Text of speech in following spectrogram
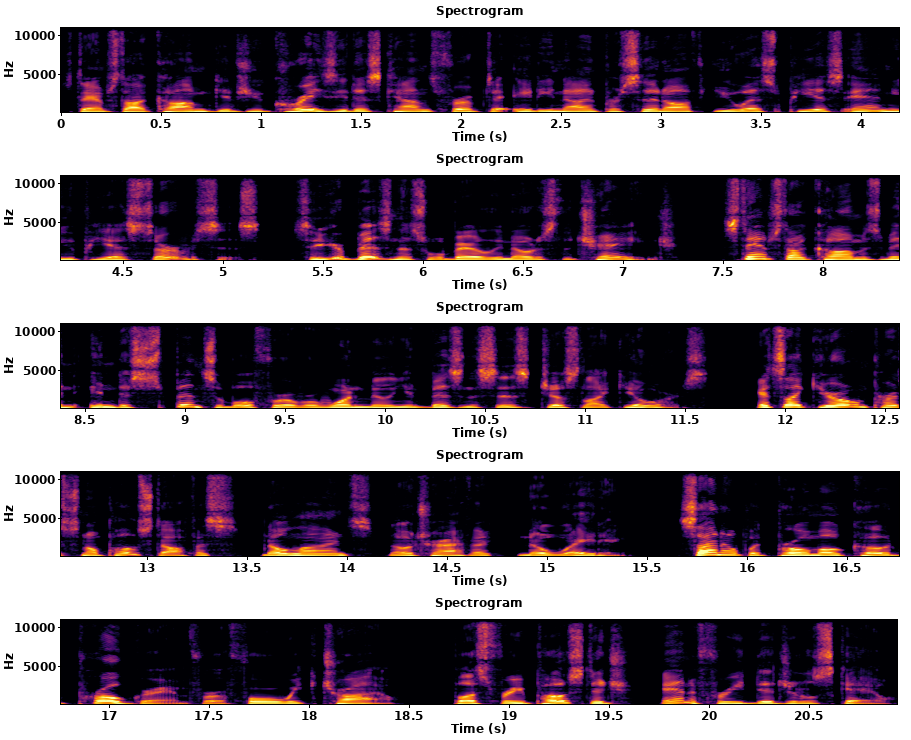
Stamps.com gives you crazy discounts for up to 89% off USPS and UPS services, so your business will barely notice the change. Stamps.com has been indispensable for over 1 million businesses just like yours. It's like your own personal post office no lines, no traffic, no waiting. Sign up with promo code PROGRAM for a four week trial, plus free postage and a free digital scale.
